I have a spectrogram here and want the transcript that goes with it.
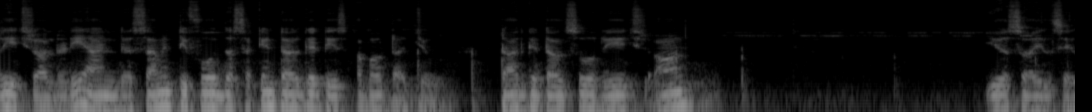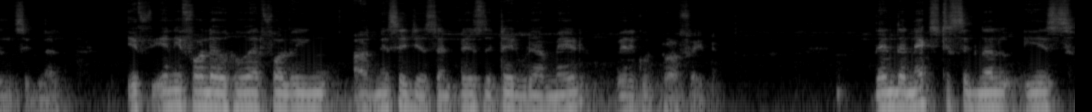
reached already and 74 the second target is about to achieve. Target also reached on US oil sell signal. If any follower who are following our messages and place the trade would have made very good profit. Then the next signal is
